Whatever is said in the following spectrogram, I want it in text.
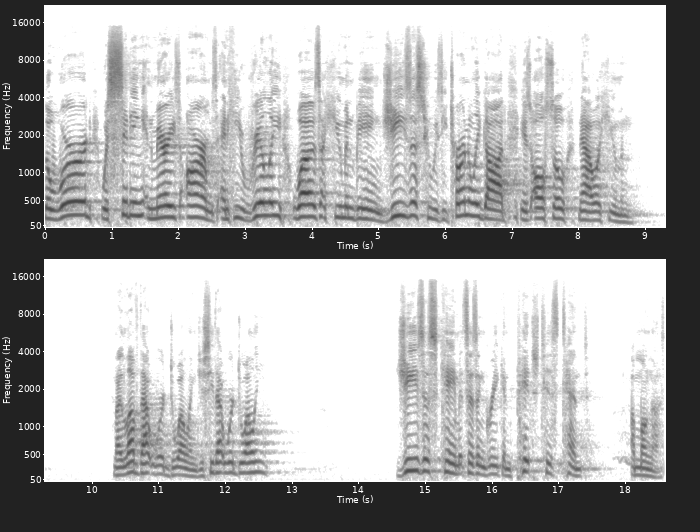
The Word was sitting in Mary's arms, and he really was a human being. Jesus, who is eternally God, is also now a human. And I love that word dwelling. Do you see that word dwelling? Jesus came, it says in Greek, and pitched his tent among us.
